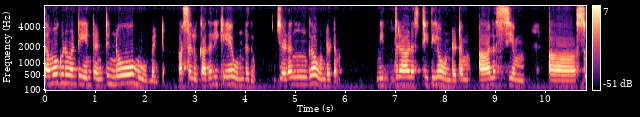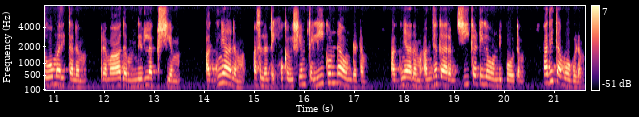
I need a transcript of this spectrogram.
తమో గుణం అంటే ఏంటంటే నో మూవ్మెంట్. అసలు కదలికే ఉండదు. జడంగా ఉండటం. నిద్రాణ స్థితిలో ఉండటం ఆలస్యం ఆ సోమరితనం ప్రమాదం నిర్లక్ష్యం అజ్ఞానం అసలు అంటే ఒక విషయం తెలియకుండా ఉండటం. అజ్ఞానం అంధకారం చీకటిలో ఉండిపోవటం. అది తమో గుణం.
